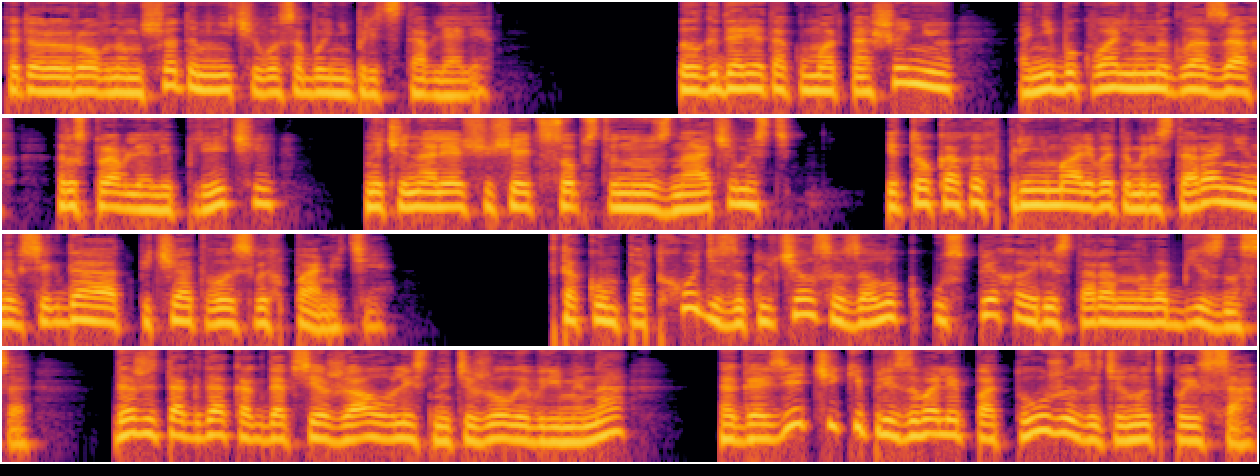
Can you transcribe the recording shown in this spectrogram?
которые ровным счетом ничего собой не представляли. Благодаря такому отношению они буквально на глазах расправляли плечи, начинали ощущать собственную значимость, и то, как их принимали в этом ресторане, навсегда отпечатывалось в их памяти. В таком подходе заключался залог успеха ресторанного бизнеса, даже тогда, когда все жаловались на тяжелые времена, а газетчики призывали потуже затянуть пояса.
